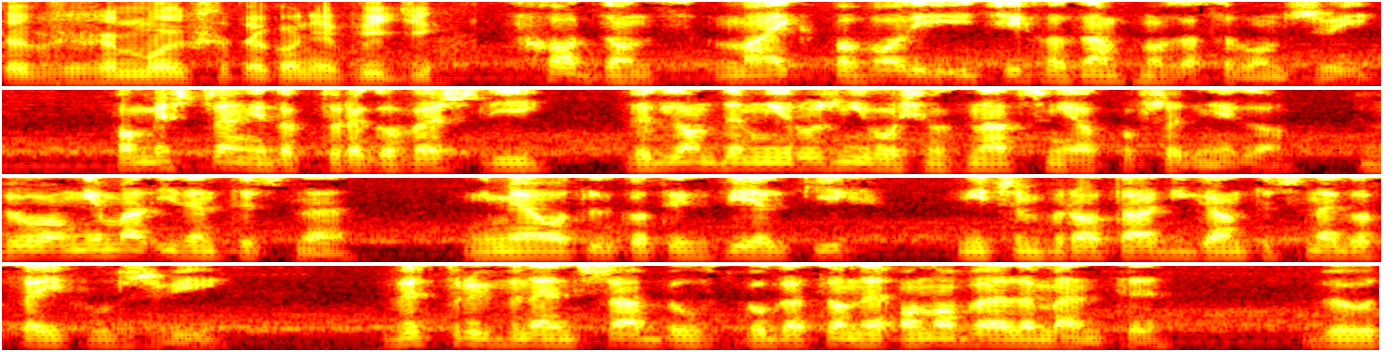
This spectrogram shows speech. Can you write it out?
Dobrze, że Mojsze tego nie widzi. Wchodząc, Mike powoli i cicho zamknął za sobą drzwi. Pomieszczenie, do którego weszli, wyglądem nie różniło się znacznie od poprzedniego. Było niemal identyczne. Nie miało tylko tych wielkich, niczym wrota gigantycznego sejfu drzwi. Wystrój wnętrza był wzbogacony o nowe elementy. Były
